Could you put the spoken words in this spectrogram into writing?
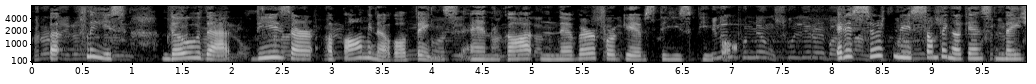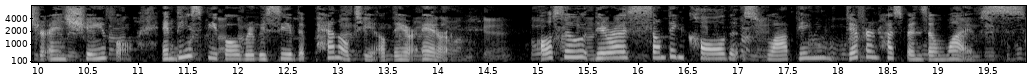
But please know that these are abominable things and God never forgives these people. It is certainly something against nature and shameful, and these people will receive the penalty of their error. Also, there is something called swapping different husbands and wives.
